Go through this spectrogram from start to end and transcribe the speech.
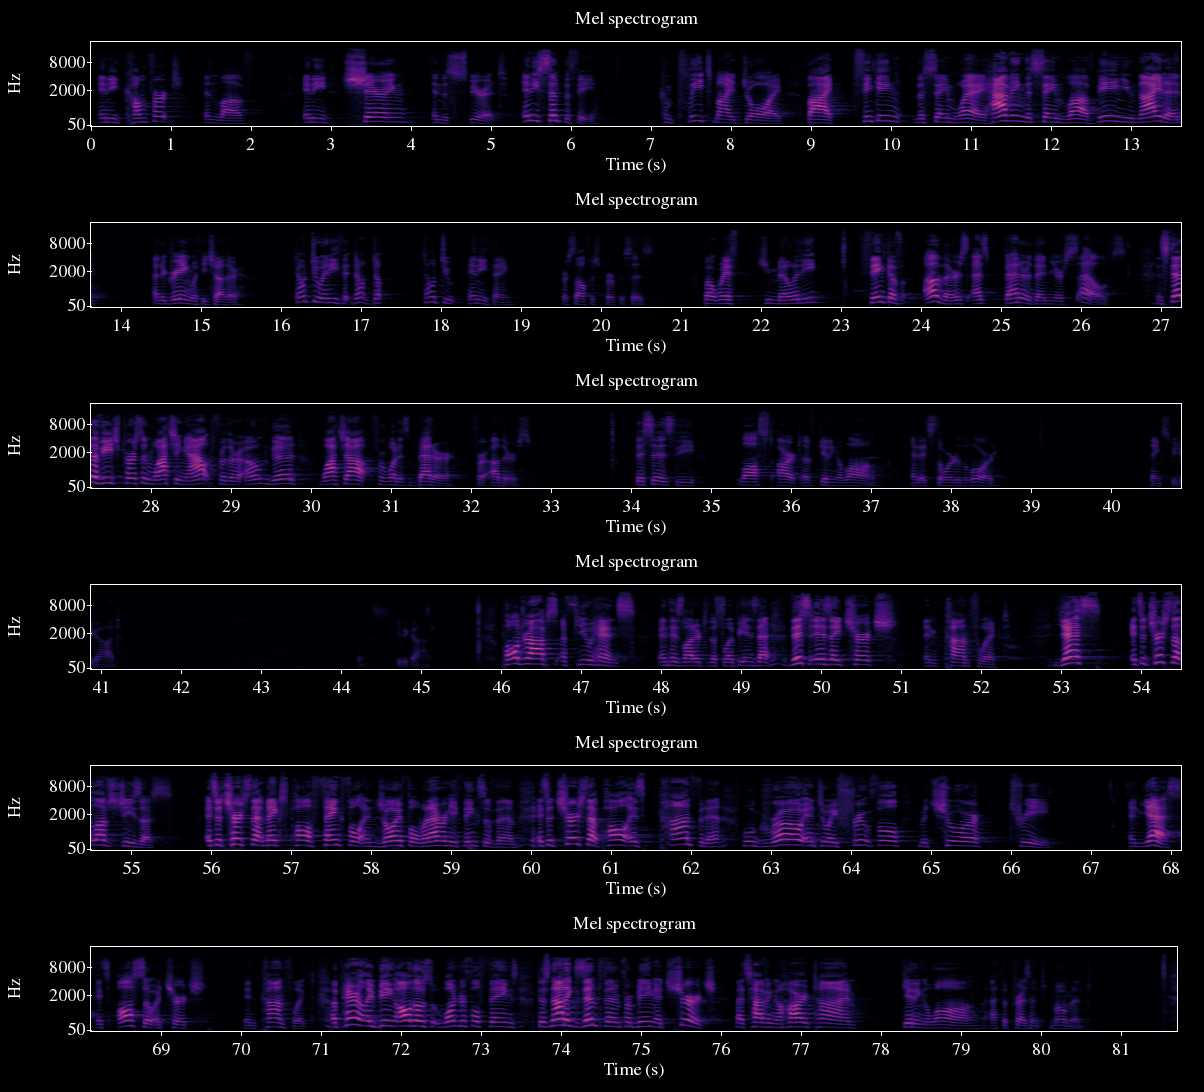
any comfort in love, any sharing in the Spirit, any sympathy, complete my joy by thinking the same way, having the same love, being united and agreeing with each other. Don't do anything, don't, don't, don't do anything for selfish purposes, but with humility, think of others as better than yourselves. Instead of each person watching out for their own good, watch out for what is better for others. This is the lost art of getting along, and it's the word of the Lord. Thanks be to God. Thanks be to God. Paul drops a few hints in his letter to the Philippians that this is a church in conflict. Yes, it's a church that loves Jesus. It's a church that makes Paul thankful and joyful whenever he thinks of them. It's a church that Paul is confident will grow into a fruitful, mature tree. And yes, it's also a church in conflict. Apparently, being all those wonderful things does not exempt them from being a church that's having a hard time getting along at the present moment.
